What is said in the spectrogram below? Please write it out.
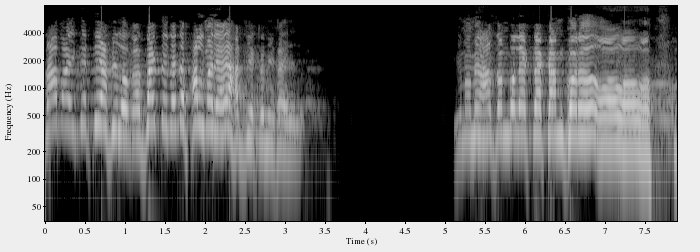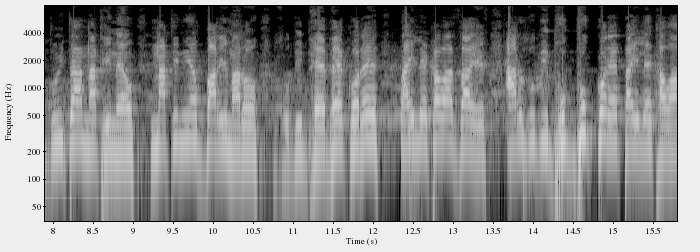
যাবাই গেতে আসিল যাইতে যাইতে ফাল মারি আয় হাত দিয়ে একটা নিয়ে খাই ইমামে আজম বলে, একটা কাম করো দুইটা নাঠি নেও, নাঠি নিয়ে বাড়ি মারো। যদি ভে ভে করে, তাইলে খাওয়া যায় আর যদি ভুক ভুক করে, তাইলে খাওয়া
